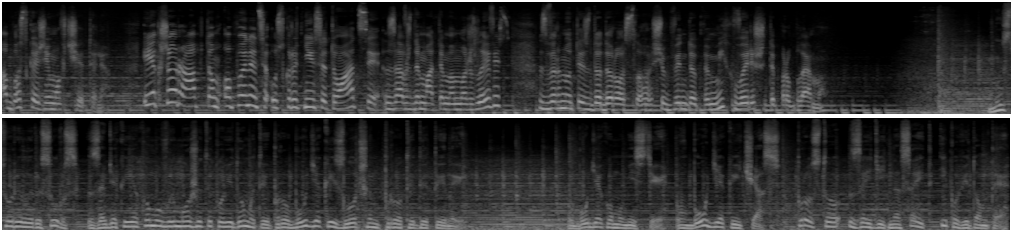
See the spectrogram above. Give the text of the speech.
або, скажімо, вчителя. І якщо раптом опиниться у скрутній ситуації, завжди матиме можливість звернутись до дорослого, щоб він допоміг вирішити проблему. Ми створили ресурс, завдяки якому ви можете повідомити про будь-який злочин проти дитини. В будь-якому місті, в будь-який час. Просто зайдіть на сайт і повідомте,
